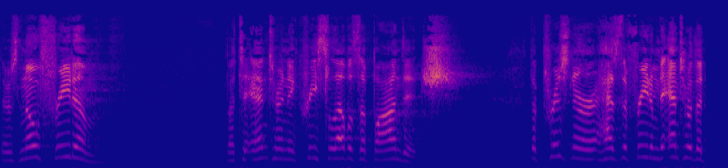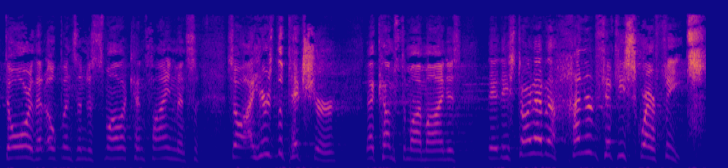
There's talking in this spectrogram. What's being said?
there's no freedom but to enter and increase levels of bondage. The prisoner has the freedom to enter the door that opens into smaller confinements. So uh, here's the picture that comes to my mind is they, they start at 150 square feet.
